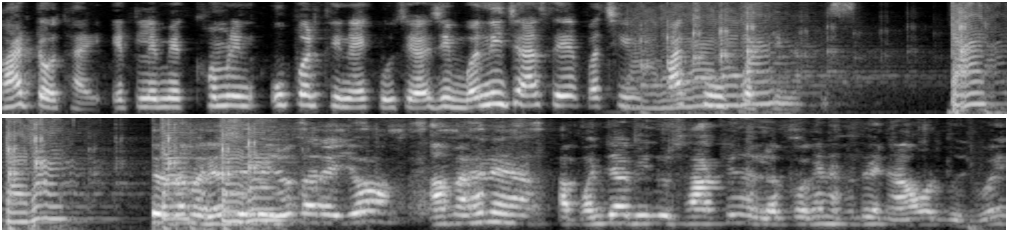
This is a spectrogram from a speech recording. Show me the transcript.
ઘાટો થાય, એટલે મેં ખમણી ઉપરથી નાખ્યું છે. હજી બની જશે, પછી પાછું ઉપરથી નાખીશ. શાક છે ને, લગભગ એને બધાને આવડતું જ હોય.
